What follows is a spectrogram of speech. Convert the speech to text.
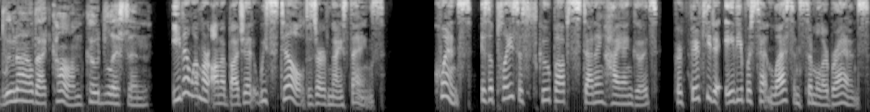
Bluenile.com code LISTEN. Even when we're on a budget, we still deserve nice things. Quince is a place to scoop up stunning high end goods for 50 to 80% less than similar brands.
